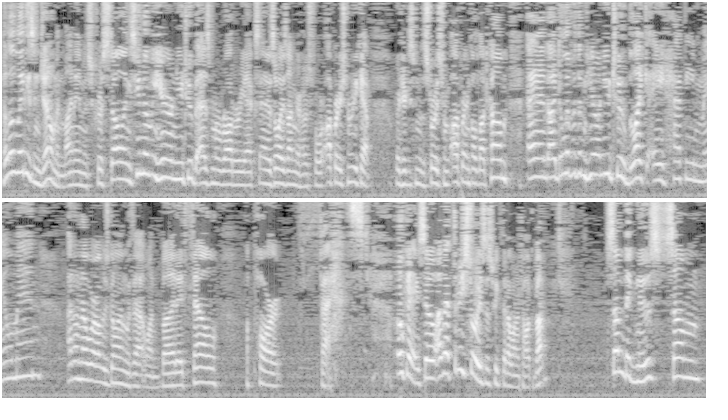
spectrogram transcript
Hello, ladies and gentlemen. My name is Chris Stollings. You know me here on YouTube as MarauderEX, and as always, I'm your host for Operation Recap, where I take some of the stories from OperationRainfall.com, and I deliver them here on YouTube like a happy mailman. I don't know where I was going with that one, but it fell apart fast. Okay, so I've got three stories this week that I want to talk about. Some big news, some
